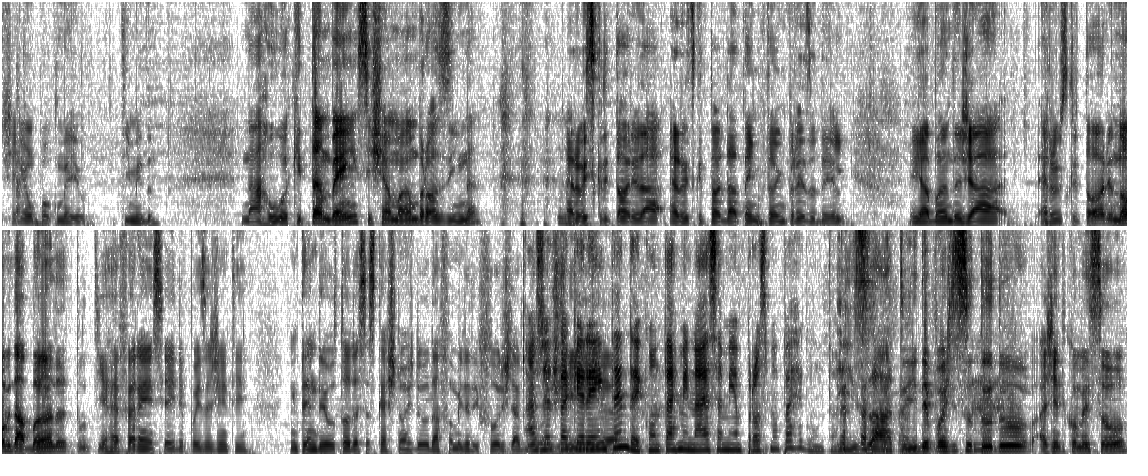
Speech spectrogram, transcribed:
Cheguei um pouco meio tímido. Na rua que também se chama Ambrosina. era o escritório da, era o escritório da até então empresa dele. E a banda já era o escritório, o nome da banda, tudo tinha referência e depois a gente entendeu todas essas questões do, da família de flores, da biologia. A gente vai querer entender quando terminar essa minha próxima pergunta. Exato. E depois disso tudo, a gente começou,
